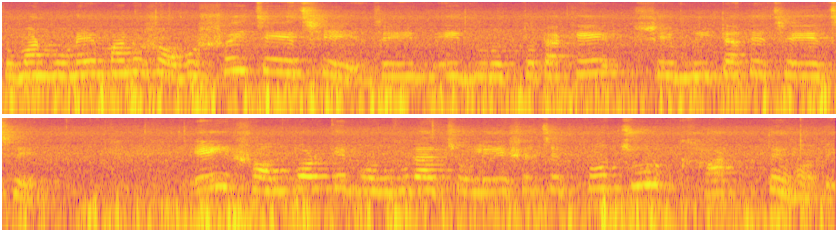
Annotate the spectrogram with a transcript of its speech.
তোমার মনের মানুষ অবশ্যই চেয়েছে যে এই- দূরত্বটাকে সে মেটাতে চেয়েছে। এই সম্পর্কে বন্ধুরা চলে এসেছে, প্রচুর খাটতে হবে।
